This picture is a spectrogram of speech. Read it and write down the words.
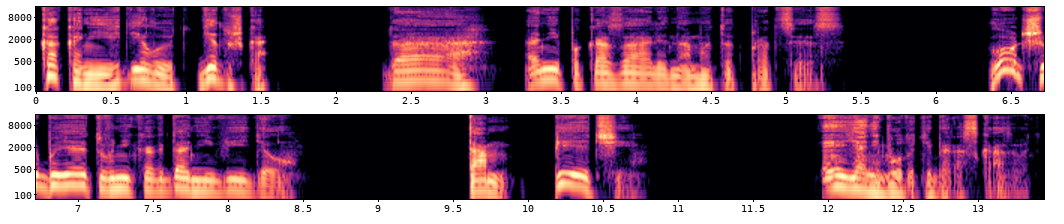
как они их делают, дедушка?» «Да, они показали нам этот процесс. Лучше бы я этого никогда не видел. Там печи. И я не буду тебе рассказывать.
